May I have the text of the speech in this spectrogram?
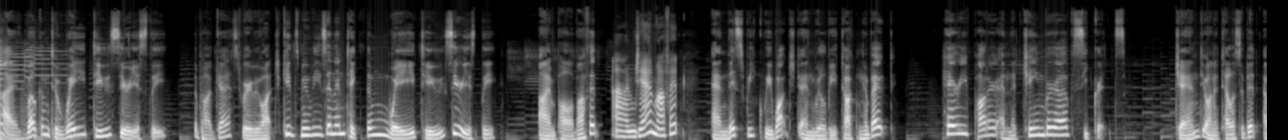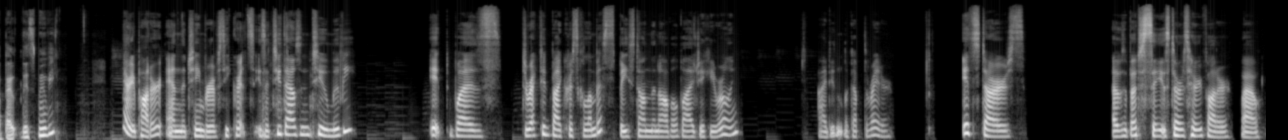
Hi, welcome to Way Too Seriously, the podcast where we watch kids' movies and then take them way too seriously. I'm Paul Moffat, I'm Jan Moffat. and this week we watched and will be talking about Harry Potter and the Chamber of Secrets. Jan, do you want to tell us a bit about this movie? Harry Potter and the Chamber of Secrets is a 2002 movie. It was directed by Chris Columbus, based on the novel by J.K. Rowling. I didn't look up the writer. It stars. I was about to say it stars Harry Potter. Wow.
